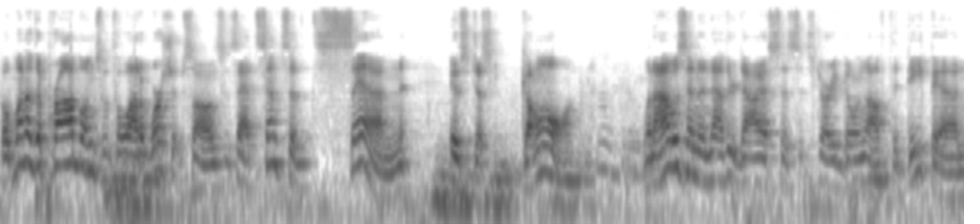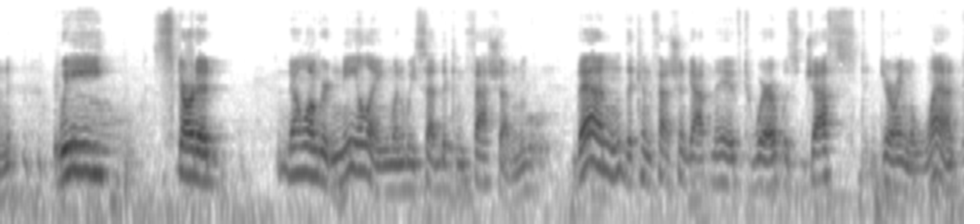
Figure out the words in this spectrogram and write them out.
But one of the problems with a lot of worship songs is that sense of sin is just gone. When I was in another diocese that started going off the deep end, we started no longer kneeling when we said the confession. Then the confession got moved to where it was just during Lent,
